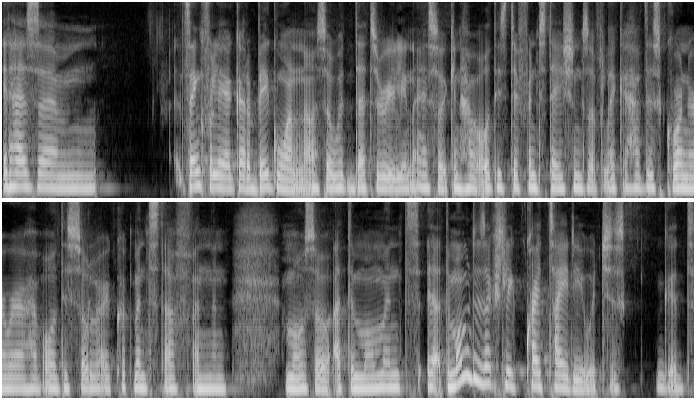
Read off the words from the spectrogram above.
it has. Um, thankfully I got a big one now, so that's really nice. So I can have all these different stations of like I have this corner where I have all this solar equipment stuff, and then I'm also at the moment at the moment is actually quite tidy, which is good.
